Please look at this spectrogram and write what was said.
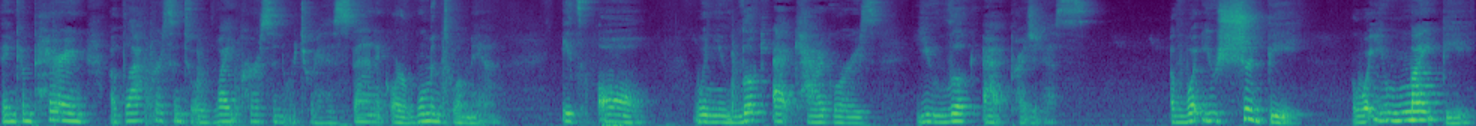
than comparing a black person to a white person or to a Hispanic or a woman to a man. It's all when you look at categories you look at prejudice of what you should be, or what you might be,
